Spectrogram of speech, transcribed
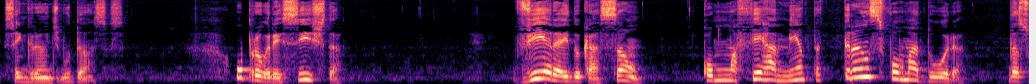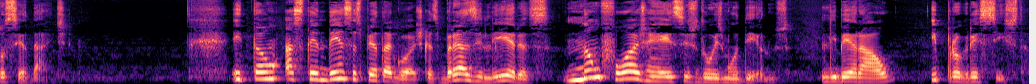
sem grandes mudanças. O progressista ver a educação como uma ferramenta transformadora da sociedade. Então, as tendências pedagógicas brasileiras não fogem a esses dois modelos, liberal e progressista.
